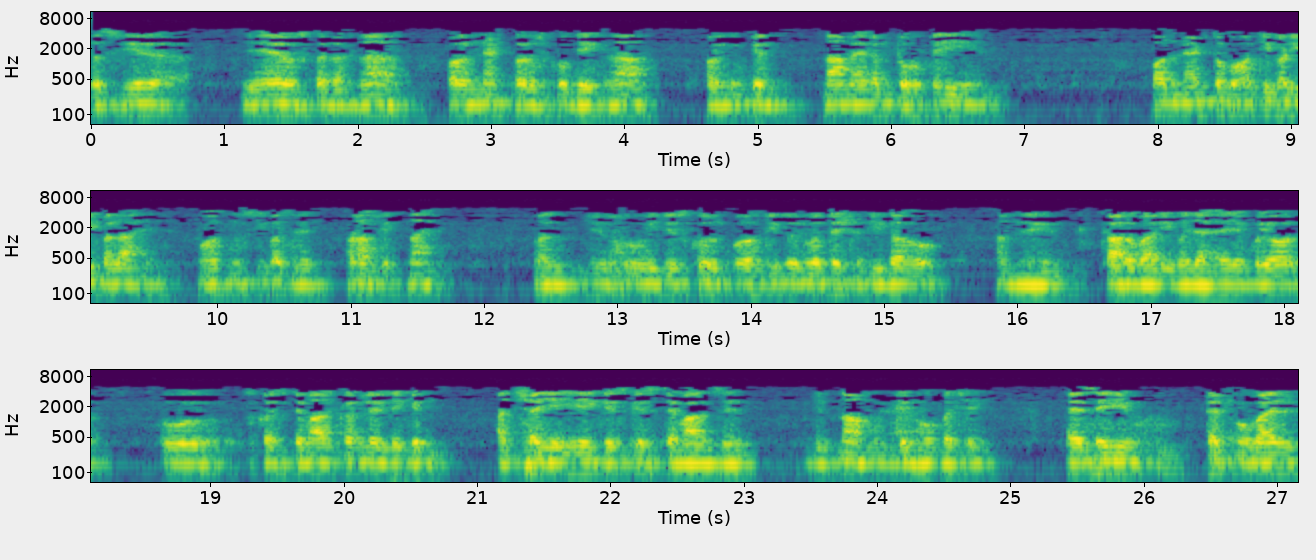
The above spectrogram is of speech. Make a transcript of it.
تصویر جو ہے اس کا رکھنا اور نیٹ پر اس کو دیکھنا، اور کیونکہ نامحرم تو ہوتے ہی ہیں۔ اور نیٹ تو بہت ہی بڑی بلا ہے، بہت مصیبت ہے بڑا فتنا ہے۔ جس کو جس کو بہت ہی ضرورت شدیدہ ہو، ہم نے کاروباری وجہ ہے یا کوئی اور وہ اس کا استعمال کر لے، لیکن اچھا یہی ہے کہ اس کے استعمال سے جتنا ممکن ہو بچے۔ ایسے ہی ٹچ موبائل،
